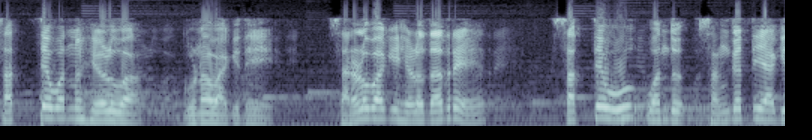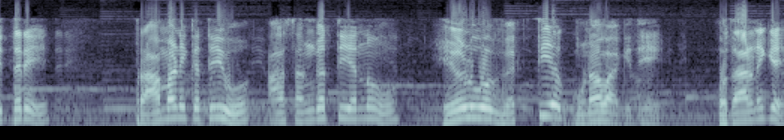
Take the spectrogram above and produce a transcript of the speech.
ಸತ್ಯವನ್ನು ಹೇಳುವ ಗುಣವಾಗಿದೆ. ಸರಳವಾಗಿ ಹೇಳೋದಾದ್ರೆ, ಸತ್ಯವು ಒಂದು ಸಂಗತಿಯಾಗಿದ್ದರೆ ಪ್ರಾಮಾಣಿಕತೆಯು ಆ ಸಂಗತಿಯನ್ನು ಹೇಳುವ ವ್ಯಕ್ತಿಯ ಗುಣವಾಗಿದೆ. ಉದಾಹರಣೆಗೆ,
